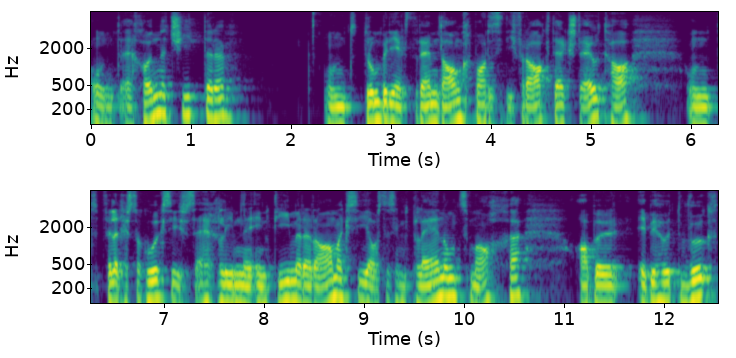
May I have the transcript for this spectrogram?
und äh, können scheitern. Und darum bin ich extrem dankbar, dass ich die Frage gestellt habe. Und vielleicht ist es so gut gewesen, ist es ein in einem intimeren Rahmen gewesen, als das im Plenum zu machen. Aber ich bin heute wirklich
